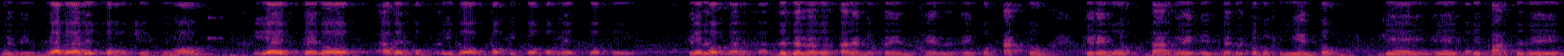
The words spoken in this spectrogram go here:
Muy bien. Le agradezco muchísimo y espero haber cumplido un poquito con esto que, hemos manejado. Desde luego estaremos en, en, contacto. Queremos darle este reconocimiento que es de parte de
